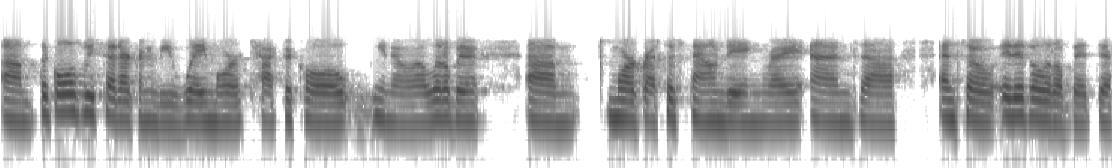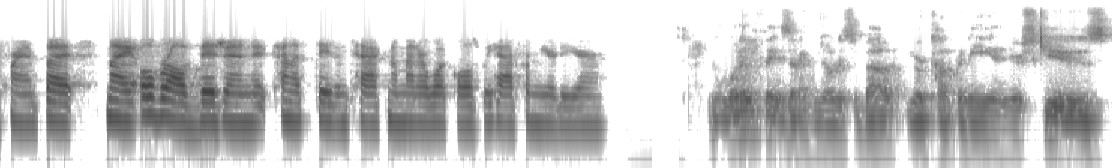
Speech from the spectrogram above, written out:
Um, the goals we set are going to be way more tactical, you know, a little bit um, more aggressive sounding, right? And uh, and so it is a little bit different, but my overall vision it kind of stays intact no matter what goals we have from year to year. One of the things that I've noticed about your company and your SKUs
